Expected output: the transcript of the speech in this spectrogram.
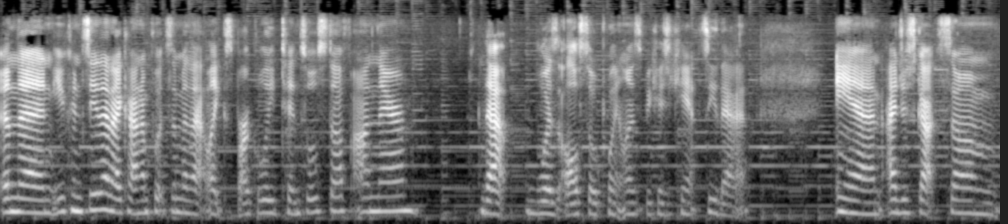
And then you can see that I kind of put some of that, like, sparkly tinsel stuff on there. That was also pointless because you can't see that and I just got some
